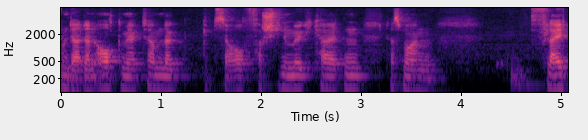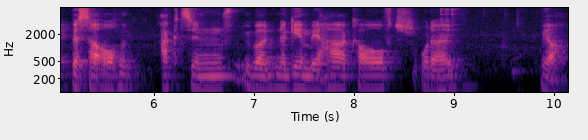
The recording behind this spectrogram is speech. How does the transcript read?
und da dann auch gemerkt haben, da gibt es ja auch verschiedene Möglichkeiten, dass man vielleicht besser auch Aktien über eine GmbH kauft oder ja,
